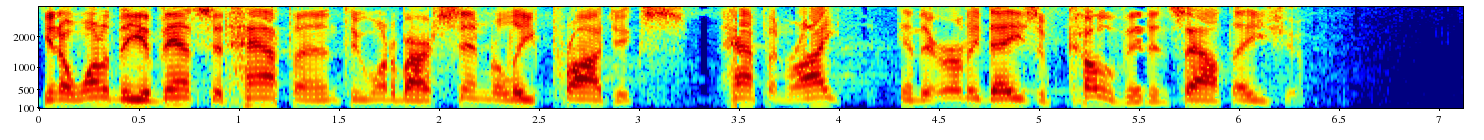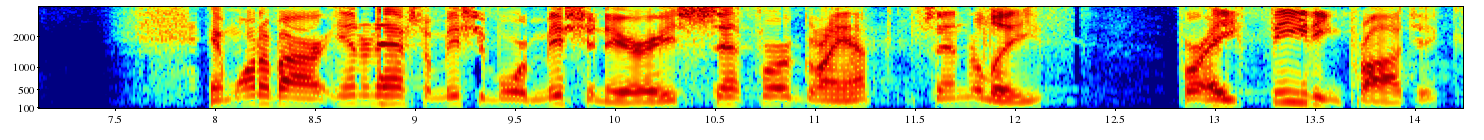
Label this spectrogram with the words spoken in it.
You know, one of the events that happened through one of our Send Relief projects happened right in the early days of COVID in South Asia. And one of our International Mission Board missionaries sent for a grant, send Relief, for a feeding project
